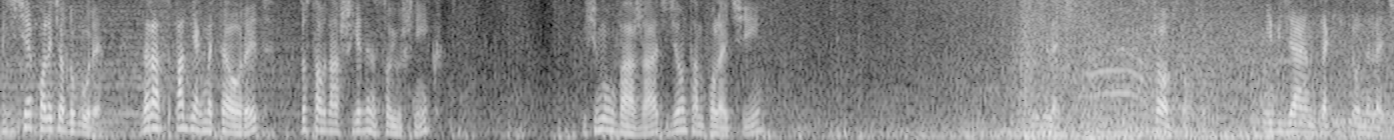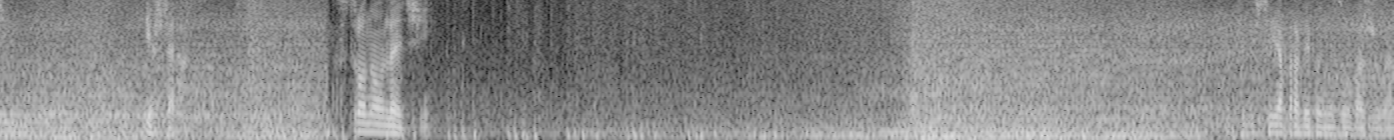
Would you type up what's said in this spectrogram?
Widzicie? Poleciał do góry. Zaraz spadnie jak meteoryt. Został nasz jeden sojusznik. Musimy uważać, gdzie on tam poleci. Gdzie leci. Sprzątnął mnie. Nie widziałem z jakiej strony leci. Jeszcze raz. On leci. Oczywiście ja prawie go nie zauważyłem.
